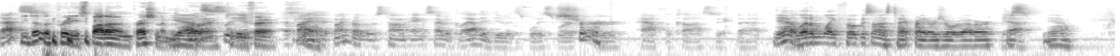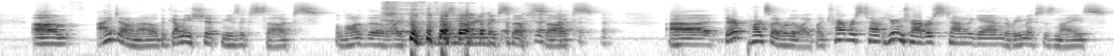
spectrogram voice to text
That's He does a pretty spot on impression of his Yeah. brother. honestly. to be If, fair, if I Yeah. if my brother was Tom Hanks, I would gladly do his voice work Sure. for half the cost, if that. Yeah, let him like focus on his typewriters or whatever. Just yeah. Um, I don't know. The Gummy Ship music sucks. A lot of the like Disney remix stuff sucks. Uh, there are parts I really like, like Traverse Town. Here in Traverse Town again, the remix is nice.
